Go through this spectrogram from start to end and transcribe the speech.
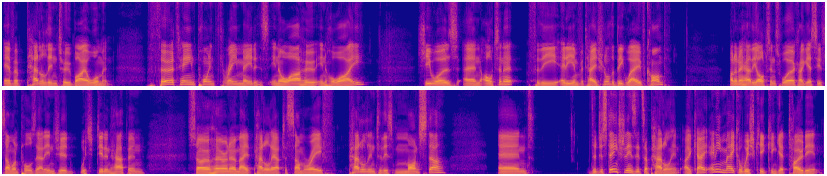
ever paddled into by a woman 13.3 meters in Oahu, in Hawaii. She was an alternate for the Eddie Invitational, the big wave comp. I don't know how the alternates work. I guess if someone pulls out injured, which didn't happen. So her and her mate paddled out to some reef, paddled into this monster, and the distinction is it's a paddle in, okay? Any make a wish kid can get towed in.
